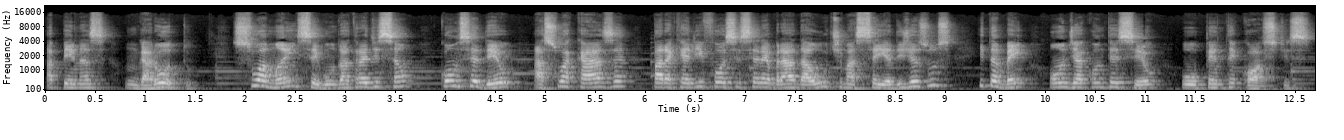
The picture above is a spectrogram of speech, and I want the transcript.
apenas um garoto. Sua mãe, segundo a tradição, concedeu a sua casa para que ali fosse celebrada a última ceia de Jesus e também onde aconteceu o Pentecostes.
